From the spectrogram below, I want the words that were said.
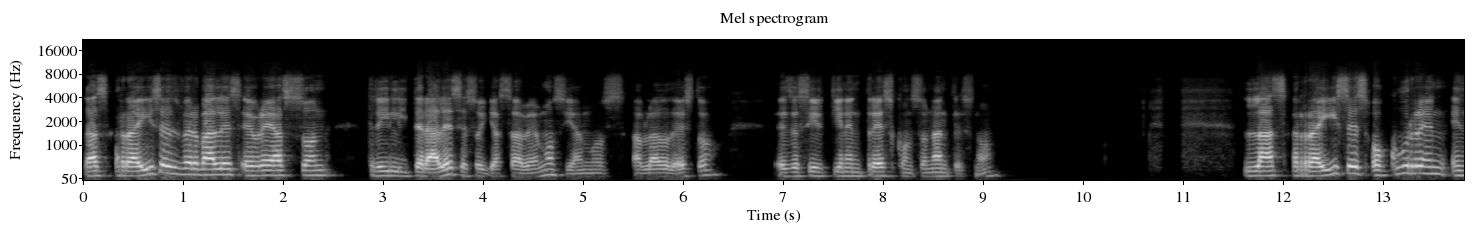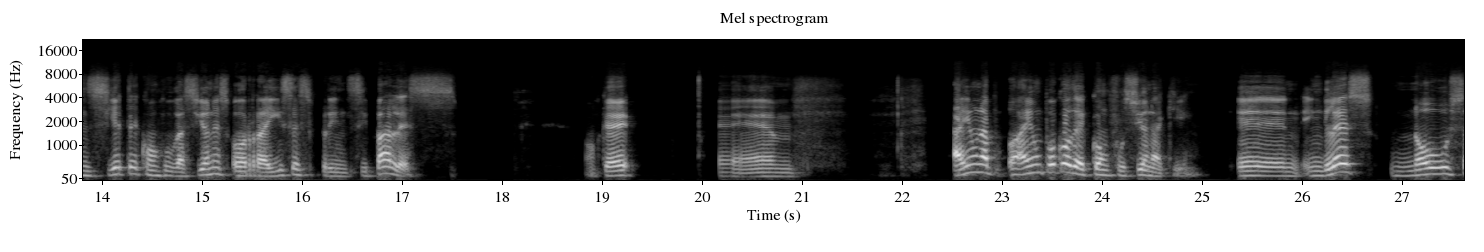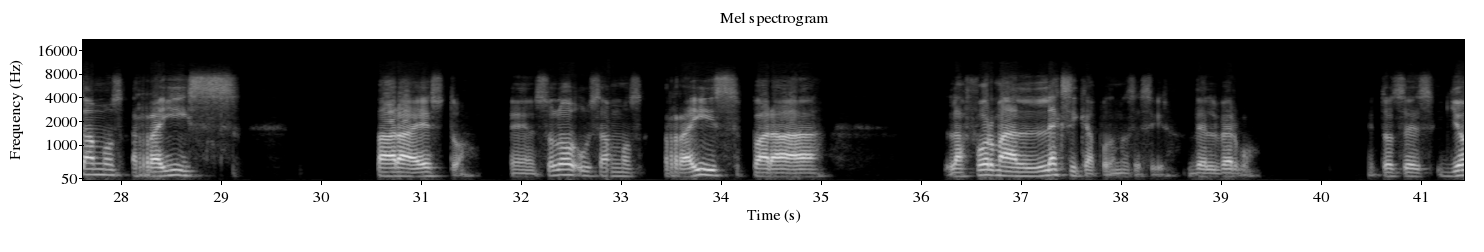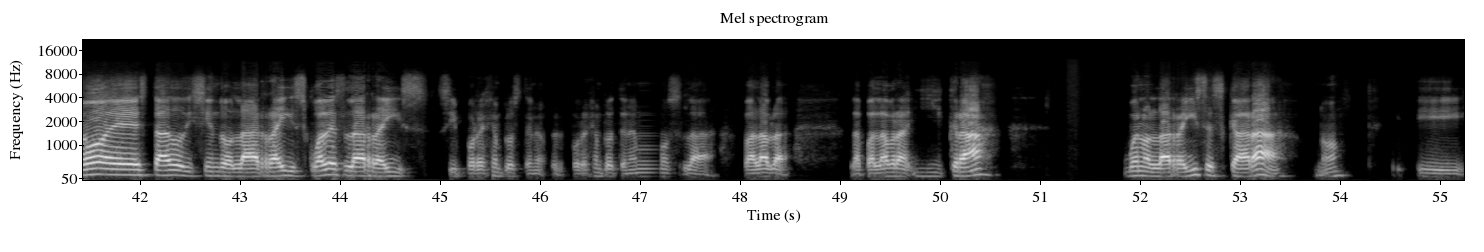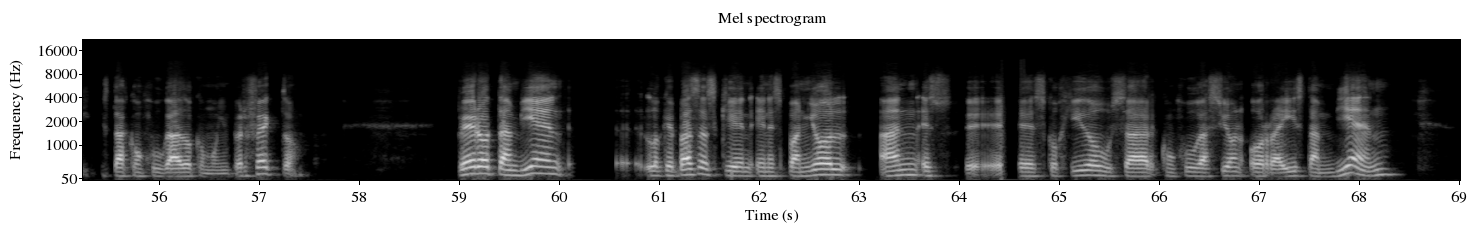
Las raíces verbales hebreas son triliterales, eso ya sabemos, ya hemos hablado de esto. Es decir, tienen tres consonantes, ¿no? Las raíces ocurren en siete conjugaciones o raíces principales. ¿Ok? Em, hay, una, hay un poco de confusión aquí. En inglés no usamos raíz para esto. Eh, solo usamos raíz para la forma léxica, podemos decir, del verbo. Entonces, yo he estado diciendo la raíz. ¿Cuál es la raíz? Si, por ejemplo, por ejemplo tenemos la palabra, la palabra yikra, bueno, la raíz es cara, ¿no? Y está conjugado como imperfecto. Pero también eh, lo que pasa es que en, español han eh, escogido usar conjugación o raíz también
